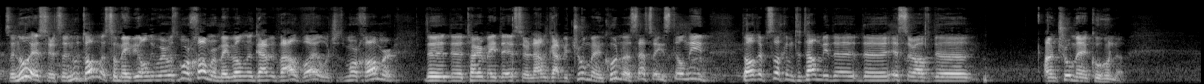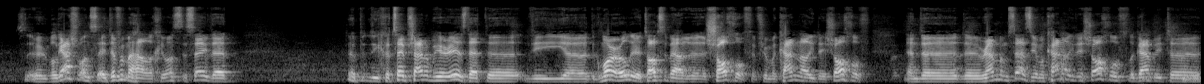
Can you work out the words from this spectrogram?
it's a new iser, it's a new tuma. So maybe only where it was more chomer, maybe only gabi val boil, which is more chomer. The the Torah made the iser. Now gabi truma and kunas. That's why you still need the other psukim to tell me the the iser of the on truma and kuhuna. So Bilgash wants to say a different mahalach. He wants to say that The say pshat over here is that the the uh, the Gemara earlier talks about uh, shachuf. If you're mekan de shachuf, and the the Rambam says you're mekan de shachuf legabi to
